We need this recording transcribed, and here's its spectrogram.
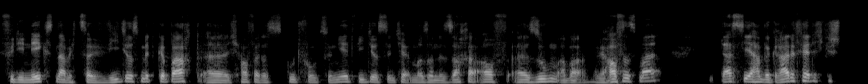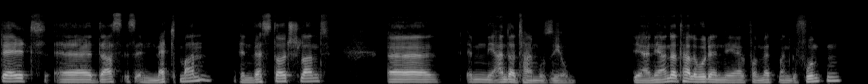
Für die nächsten habe ich zwei Videos mitgebracht. Äh, ich hoffe, dass es gut funktioniert. Videos sind ja immer so eine Sache auf äh, Zoom, aber wir hoffen es mal. Das hier haben wir gerade fertiggestellt. Äh, das ist in Mettmann in Westdeutschland äh, im Neandertal-Museum. Der Neandertaler wurde in der Nähe von Mettmann gefunden.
